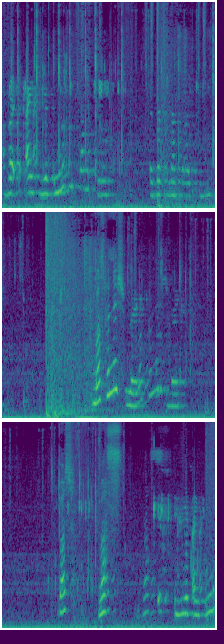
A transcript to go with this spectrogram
Aber eigentlich jetzt immer noch nicht lang. Also das ist das. Was bin ich? Leg. Leg. Was? Was? Was ist jetzt eigentlich?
